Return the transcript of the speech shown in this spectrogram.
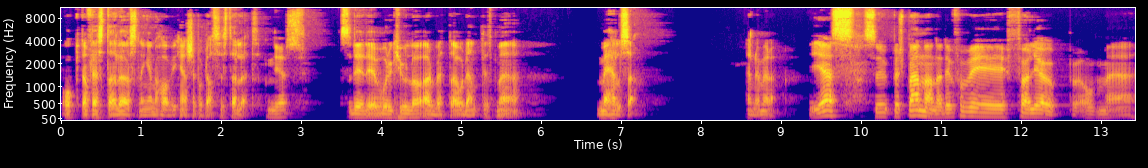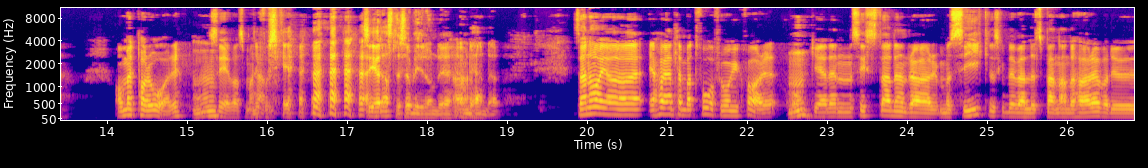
och de flesta lösningarna har vi kanske på plats istället. Yes. Så det, det vore kul att arbeta ordentligt med, med hälsa. Ännu mera. Yes, superspännande. Det får vi följa upp om, eh, om ett par år. Mm. Se vad som har hänt. Får se. se hur det blir om det, ja. om det händer. Sen har jag, jag har egentligen bara två frågor kvar. Mm. Och eh, den sista den rör musik. Det ska bli väldigt spännande att höra vad du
